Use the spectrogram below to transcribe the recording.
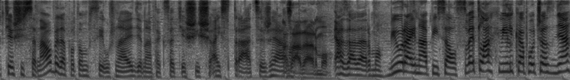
tešíš sa na obed a potom si už najedená, tak sa tešíš aj z práce, že áno? A zadarmo. A zadarmo. Juraj napísal, svetlá chvíľka počas dňa,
